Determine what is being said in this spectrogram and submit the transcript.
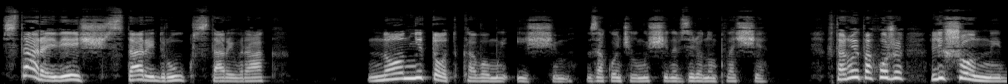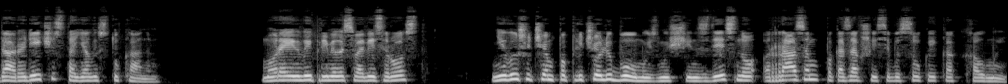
«Старая вещь, старый друг, старый враг». Но он не тот, кого мы ищем, — закончил мужчина в зеленом плаще. Второй, похоже, лишенный дара речи, стоял истуканом. Морейн выпрямилась во весь рост, не выше, чем по плечо любому из мужчин здесь, но разом показавшейся высокой, как холмы.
